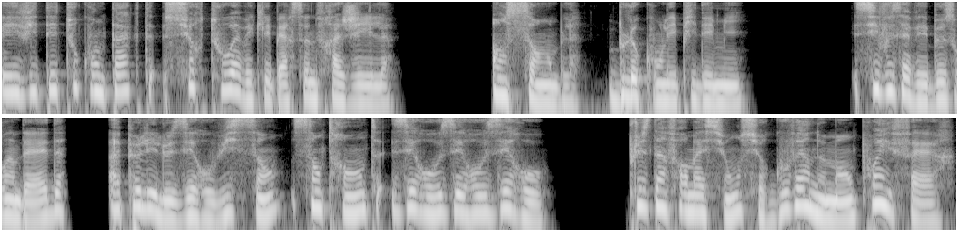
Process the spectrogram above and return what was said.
et évitez tout contact, surtout avec les personnes fragiles. Ensemble, bloquons l'épidémie. Si vous avez besoin d'aide, appelez le 0800 130 000. Plus d'informations sur gouvernement.fr.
